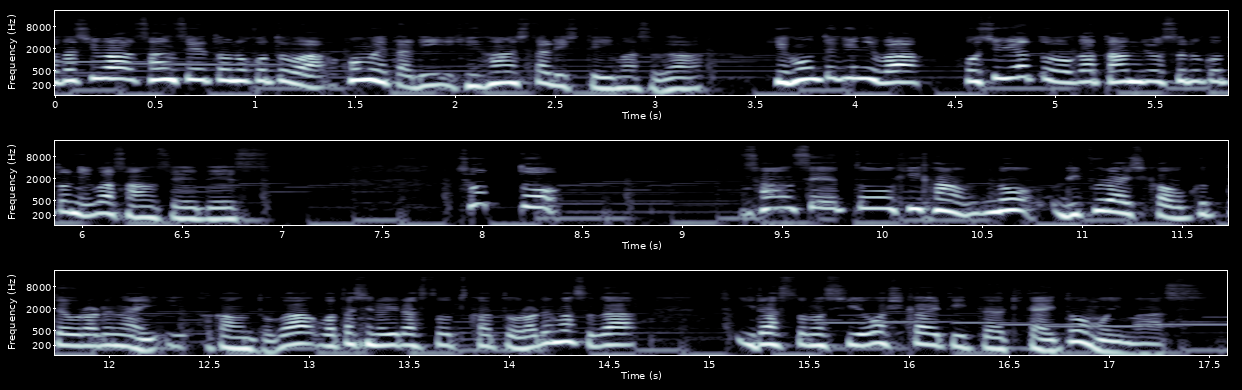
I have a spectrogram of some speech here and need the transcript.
私は参政党のことは褒めたり批判したりしていますが基本的には保守野党が誕生することには賛成です。ちょっと参政党批判のリプライしか送っておられないアカウントが私のイラストを使っておられますがイラストの使用は控えていただきたいと思います。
